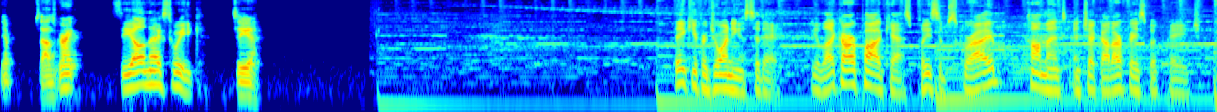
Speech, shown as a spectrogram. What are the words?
Yep. Sounds great. See y'all next week. See ya. Thank you for joining us today. If you like our podcast, please subscribe, comment, and check out our Facebook page.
